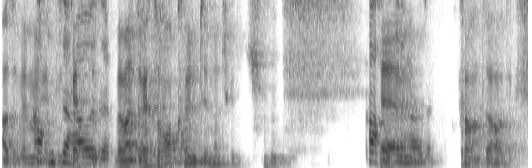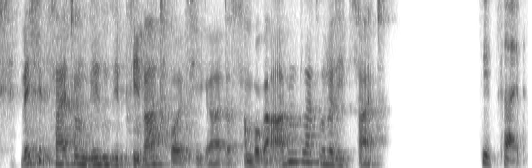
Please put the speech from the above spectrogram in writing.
Also wenn man, kochen zu Hause. wenn man ins Restaurant könnte, natürlich. Kochen ähm, zu Hause. Kochen zu Hause. Welche Zeitung lesen Sie privat häufiger? Das Hamburger Abendblatt oder die Zeit? Die Zeit.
